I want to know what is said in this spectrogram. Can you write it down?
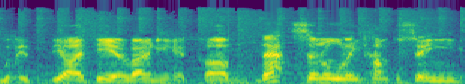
with the idea of owning a club. That's an all-encompassing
